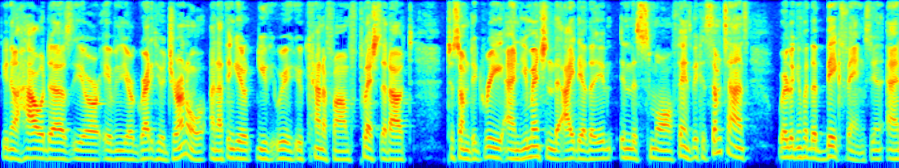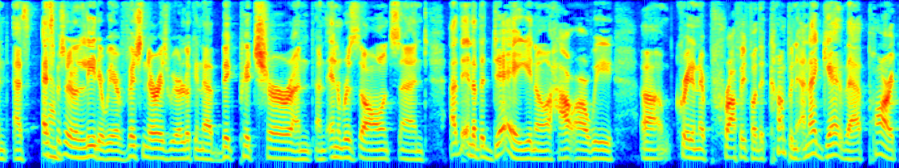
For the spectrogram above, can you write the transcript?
you know how does your even your gratitude journal and i think you you you kind of um, fleshed that out to some degree and you mentioned the idea that in, in the small things because sometimes we're looking for the big things. And as, especially yeah. a leader, we are visionaries. We are looking at big picture and, and end results. And at the end of the day, you know, how are we um, creating a profit for the company? And I get that part.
